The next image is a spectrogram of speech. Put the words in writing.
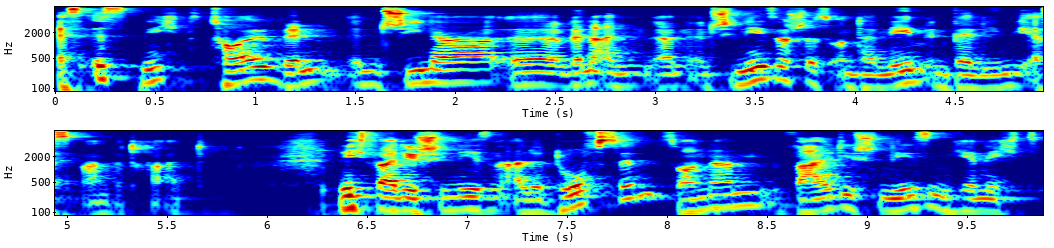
Es ist nicht toll, wenn in China, äh, wenn ein, ein, chinesisches Unternehmen in Berlin die S-Bahn betreibt. Nicht, weil die Chinesen alle doof sind, sondern weil die Chinesen hier nicht,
